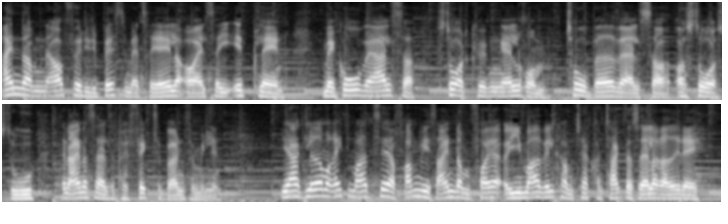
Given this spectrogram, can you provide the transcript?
Ejendommen er opført i de bedste materialer og altså i et plan, med gode værelser, stort køkken, alrum, to badeværelser og stor stue. Den egner sig altså perfekt til børnefamilien. Jeg glæder mig rigtig meget til at fremvise ejendommen for jer, og I er meget velkommen til at kontakte os allerede i dag.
